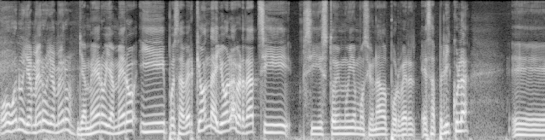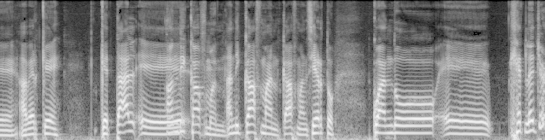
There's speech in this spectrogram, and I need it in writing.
Oh, bueno, llamero, llamero. Llamero, llamero. Y pues a ver qué onda. Yo la verdad sí, sí estoy muy emocionado por ver esa película. Eh, a ver qué, qué tal. eh, Andy Kaufman. Andy Kaufman, Kaufman, cierto. Cuando Heath Ledger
